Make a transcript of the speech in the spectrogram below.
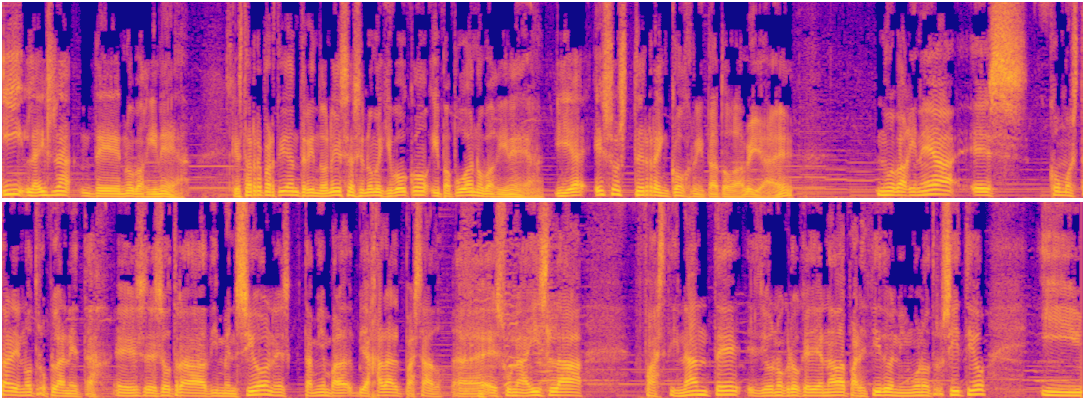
Y la isla de Nueva Guinea que está repartida entre Indonesia, si no me equivoco, y Papúa Nueva Guinea. Y eso es terra incógnita todavía, ¿eh? Nueva Guinea es como estar en otro planeta, es, otra dimensión, es también viajar al pasado. Eh, es una isla fascinante, yo no creo que haya nada parecido en ningún otro sitio y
